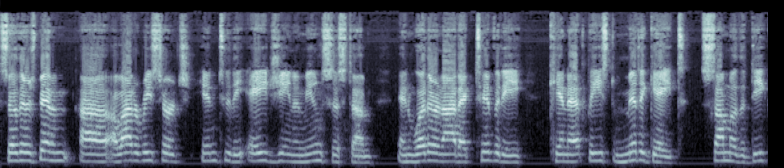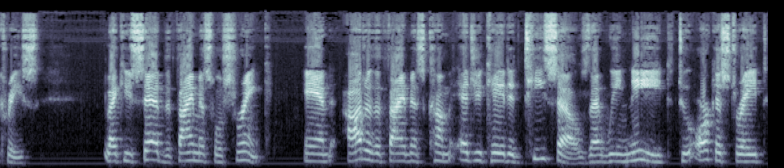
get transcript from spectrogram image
So there's been uh, a lot of research into the aging immune system and whether or not activity can at least mitigate some of the decrease. Like you said, the thymus will shrink. And out of the thymus come educated T cells that we need to orchestrate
